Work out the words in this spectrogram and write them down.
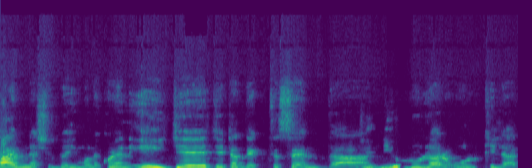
টাইম নাশিদ ভাই মনে করেন এই যে যেটা দেখতেছেন the new ruler old killer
